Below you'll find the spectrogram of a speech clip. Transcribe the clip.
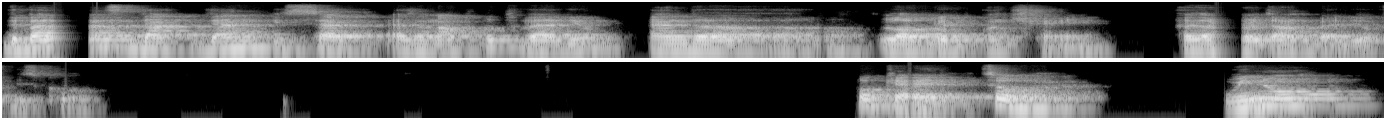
The balance that then is set as an output value and uh, logged on chain as a return value of this code. Okay, so we know,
